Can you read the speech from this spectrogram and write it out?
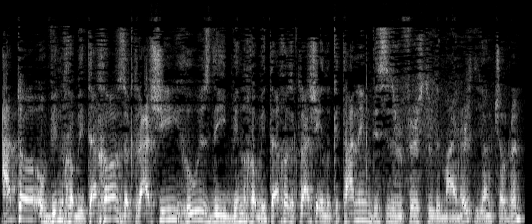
Ato ubincho bitecho zakrashi. Who is the bincho bitecho zakrashi eluketanim? This is refers to the minors, the young children.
